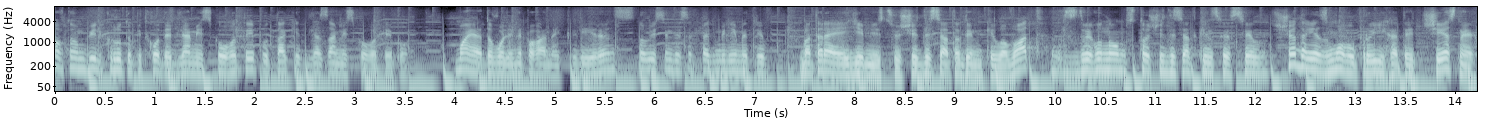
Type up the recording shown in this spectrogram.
Автомобіль круто підходить для міського типу, так і для заміського типу. Має доволі непоганий кліренс 185 мм, батарея ємністю 61 кВт з двигуном 160 кінських сил, що дає змогу проїхати чесних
